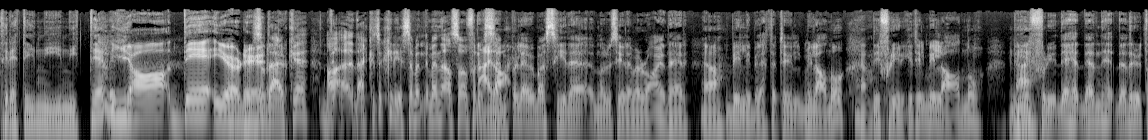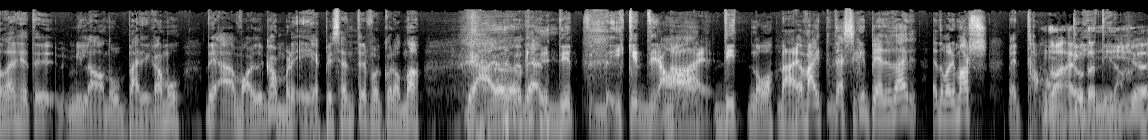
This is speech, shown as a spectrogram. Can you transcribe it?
39,90, eller? Ja, det gjør du. Så det er jo ikke, det er ikke så krise. Men, men altså, for Neida. eksempel, jeg vil bare si det når du sier det med Ryanair. Ja. Billigbilletter til Milano. Ja. De flyr ikke til Milano. De Nei. fly, det, den, den ruta der heter Milano Bergamo. Det er, var jo det gamle episenteret for korona. Det er jo det er ditt Ikke dra Nei. dit nå. Nei. Jeg veit det er sikkert bedre der enn det var i mars, Nå er jo det nye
